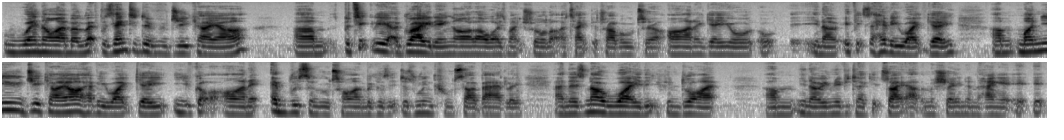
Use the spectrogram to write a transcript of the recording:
when I'm a representative of GKR, um, particularly at a grading, I'll always make sure that I take the trouble to iron a gi or, or you know, if it's a heavyweight gi. Um, my new GKR heavyweight gi, you've got to iron it every single time because it just wrinkles so badly and there's no way that you can dry it um, you know, even if you take it straight out the machine and hang it, it,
